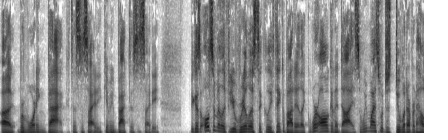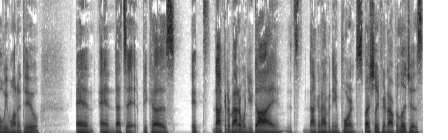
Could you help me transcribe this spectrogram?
uh rewarding back to society, giving back to society. Because ultimately, if you realistically think about it, like we're all gonna die, so we might as well just do whatever the hell we want to do, and and that's it. Because it's not gonna matter when you die. It's not gonna have any importance, especially if you're not religious.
